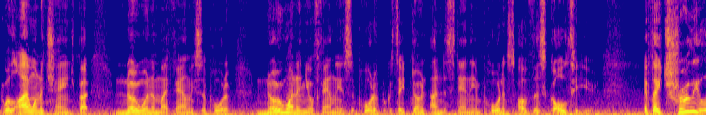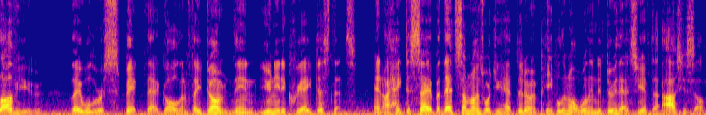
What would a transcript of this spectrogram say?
well, I want to change, but no one in my family is supportive. No one in your family is supportive because they don't understand the importance of this goal to you. If they truly love you, they will respect that goal. And if they don't, then you need to create distance. And I hate to say it, but that's sometimes what you have to do. And people are not willing to do that. So you have to ask yourself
